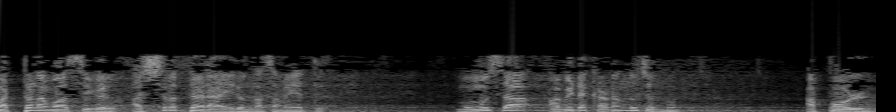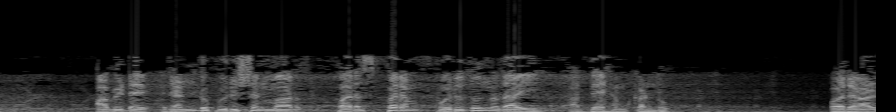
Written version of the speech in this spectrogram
പട്ടണവാസികൾ അശ്രദ്ധരായിരുന്ന സമയത്ത് മൂസ അവിടെ കടന്നു ചെന്നു. അപ്പോൾ അവിടെ രണ്ടു പുരുഷന്മാർ പരസ്പരം പൊരുതുന്നതായി അദ്ദേഹം കണ്ടു. ഒരാൾ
